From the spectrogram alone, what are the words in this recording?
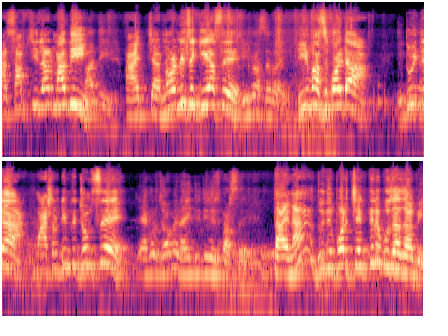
আর সাপচিলার মাদি। মাদি। আচ্ছা নর নিচে কি আছে? ডিম আছে ভাই। ডিম আছে কয়টা? দুইটা। মার্শাল ডিম কি জমছে। এখন জমে নাই দুই দিন পারছে। তাই না? দুই দিন পর চেক দিলে বোঝা যাবে।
